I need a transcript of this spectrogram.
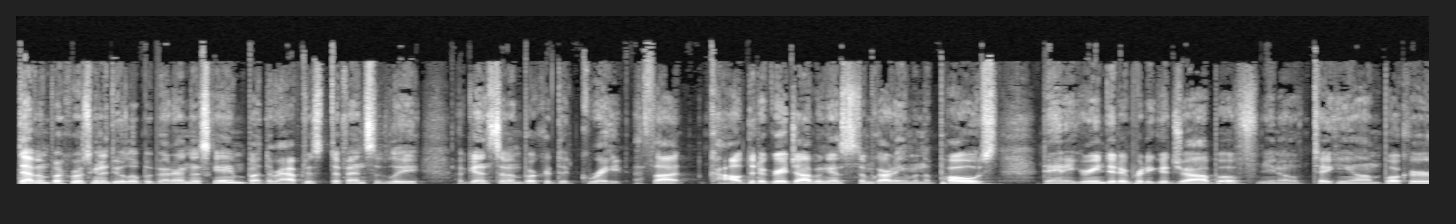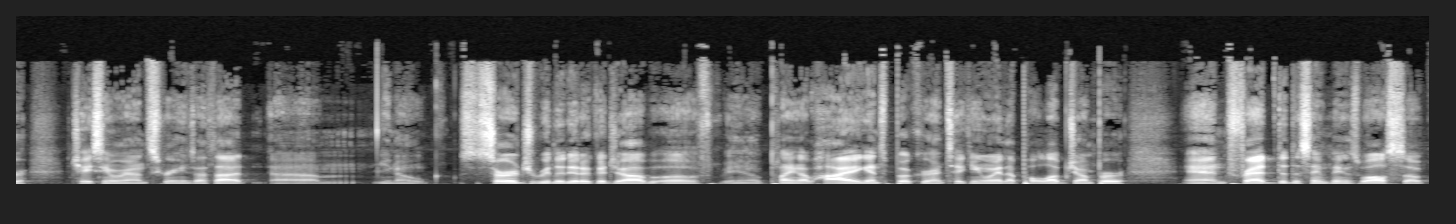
Devin Booker was going to do a little bit better in this game, but the Raptors defensively against Devin Booker did great. I thought Kyle did a great job against him, guarding him in the post. Danny Green did a pretty good job of you know taking on Booker, chasing around screens. I thought um, you know Serge really did a good job of you know playing up high against Booker and taking away that pull up jumper, and Fred did the same thing as well. So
